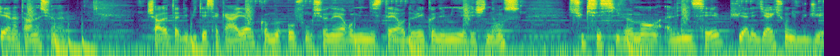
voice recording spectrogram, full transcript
et à l'international. Charlotte a débuté sa carrière comme haut fonctionnaire au ministère de l'économie et des finances, successivement à l'INSEE puis à la direction du budget.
